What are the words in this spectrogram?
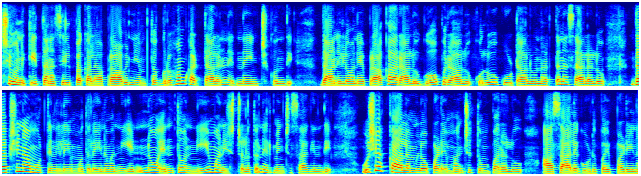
శివునికి తన శిల్పకళ ప్రావీణ్యంతో గృహం కట్టాలని నిర్ణయించుకుంది. దానిలోనే ప్రాకారాలు గోపురాలు కొలువుకూటాలు నర్తనశాలలు దక్షిణామూర్తి నిలయం మొదలైనవన్నీ ఎన్నో ఎంతో నియమనిష్టలతో నిర్మించసాగింది. ఉషకాలంలో పడే మంచు తుంపరలు ఆ సాలెగూడుపై పడిన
